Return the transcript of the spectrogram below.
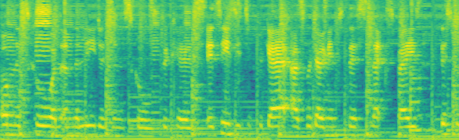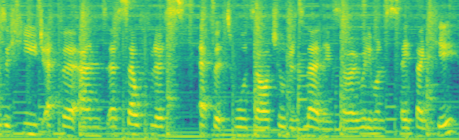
on this school and, and the leaders in schools because it's easy to forget as we're going into this next phase. This was a huge effort and a selfless effort towards our children's learning. So I really wanted to say thank you.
